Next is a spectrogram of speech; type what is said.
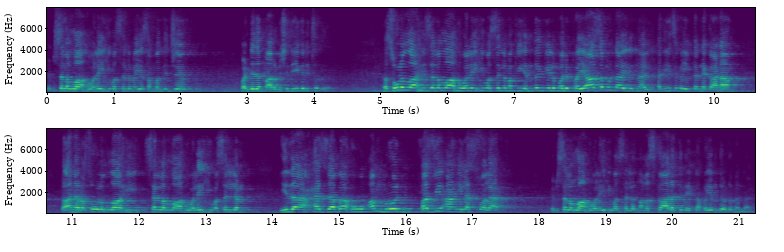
നബ്സലല്ലാഹു അലൈഹി വസ്ലമയെ സംബന്ധിച്ച് പണ്ഡിതന്മാർ വിശദീകരിച്ചത് റസൂലുള്ളാഹി സ്വല്ലല്ലാഹു അലൈഹി വസ്ലമക്ക് എന്തെങ്കിലും ഒരു പ്രയാസമുണ്ടായിരുന്നാൽ ഹദീസുകളിൽ തന്നെ കാണാം. താന റസൂലുള്ളാഹി സല്ലല്ലാഹു അലൈഹി വസല്ലം ഇദാ ഹസബഹു അംറുൻ നബി സല്ലല്ലാഹു അലൈഹി വസല്ലം നമസ്കാരത്തിലേക്ക് അഭയം തേടുമെന്നാണ്.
